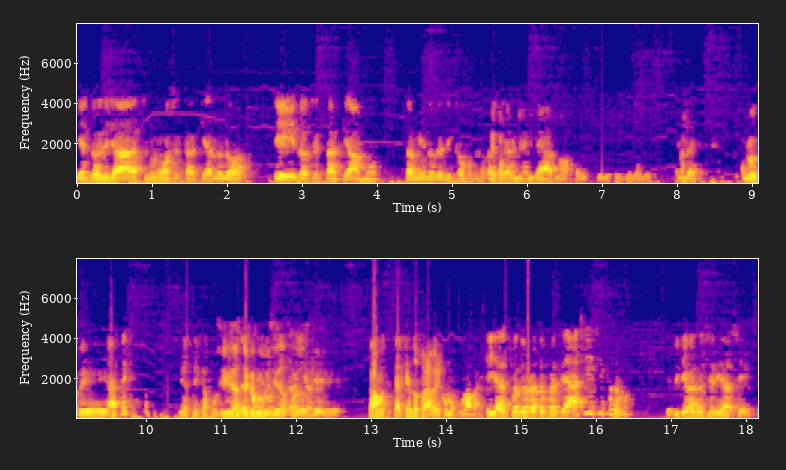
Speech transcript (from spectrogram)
Y entonces ya estuvimos stalkeándolo. Sí, los stalkeamos. También nos dedicamos a Azteca stalkear gente. A los de Aztec. Sí, Azteca Sí, Publicidad. Azteca fuimos Publicidad fue los que... Estábamos stalkeando para ver cómo jugaban. Y ya después de un rato fue así, ah, sí, sí podemos. Y pues llegando ese día, sí.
